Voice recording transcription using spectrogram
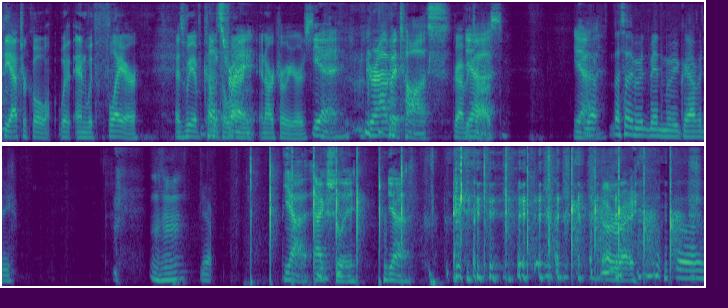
theatrical with and with flair, as we have come That's to learn in our careers. yeah, gravitas. Gravitas. Yeah. Yeah. Yep, that's how they made the movie Gravity. Mm-hmm. Yep. Yeah, actually. Yeah. All right. Uh,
